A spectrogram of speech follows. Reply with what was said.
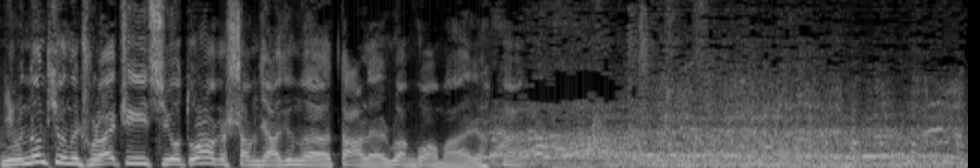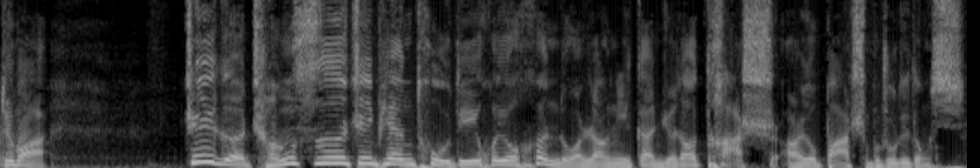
你们能听得出来这一期有多少个商家给我打了软广吗？对吧？这个城市这片土地会有很多让你感觉到踏实而又把持不住的东西。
